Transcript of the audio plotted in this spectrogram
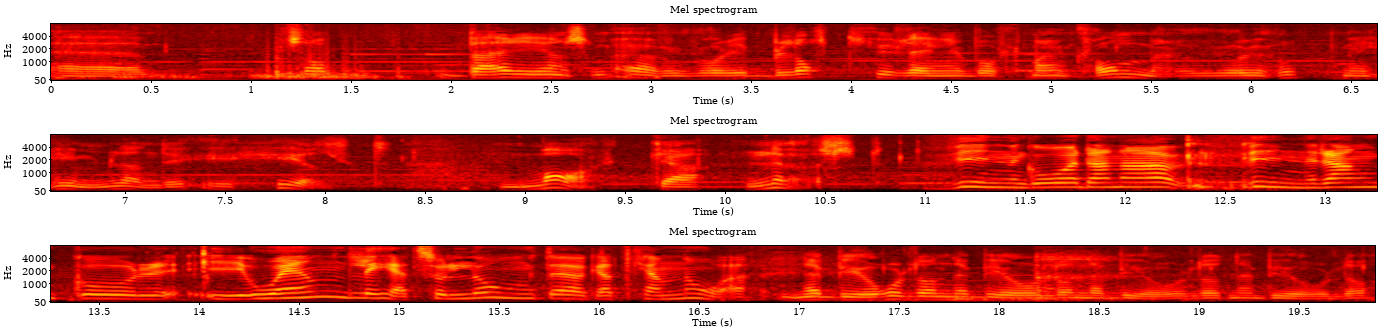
Eh, så bergen som övergår i blått ju längre bort man kommer och går ihop med himlen. Det är helt makalöst. Vingårdarna, vinrankor i oändlighet, så långt ögat kan nå. Nebbiolo, Nebbiolo, Nebbiolo, Nebbiolo.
